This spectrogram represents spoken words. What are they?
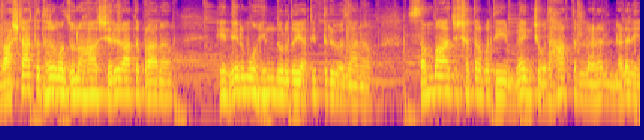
राष्ट्रात धर्म जुनहा शरीरात प्राण हे निर्मो हिंदू अतित्रिव जाण छत्रपती म्लेंच वधार्थ लढ लढले.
